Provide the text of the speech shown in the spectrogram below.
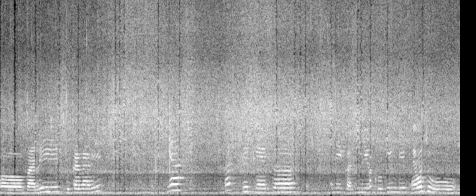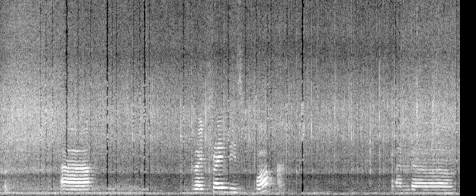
over it to cover it. Yeah, that's it guys. So let me continue cooking this. I want to uh, dry fry this pork and uh,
